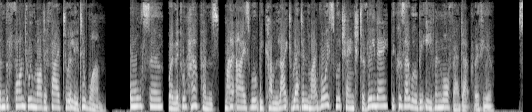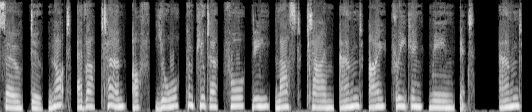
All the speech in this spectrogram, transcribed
and the font will modify to Elita 1. Also, when that will happens, my eyes will become light red and my voice will change to V-Day because I will be even more fed up with you. So, do not ever turn off your computer for the last time, and I freaking mean it. And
